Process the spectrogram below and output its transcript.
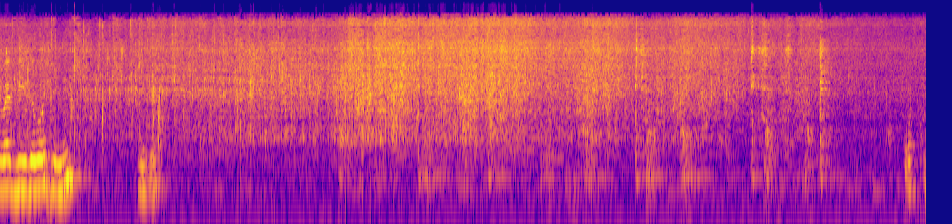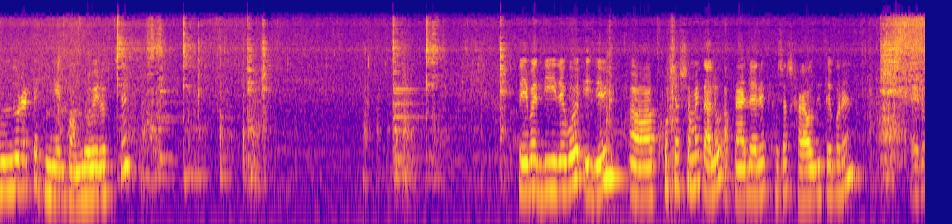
এবার দিয়ে দেবো হিং এই যে। খুব সুন্দর একটা হিঙের গন্ধ বেরোচ্ছে। তো এবার দিয়ে দেবো এই যে খোসার সময় আলু। আপনারা চাইলে খোসা ছাড়াও দিতে পারেন। এটা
